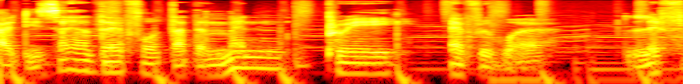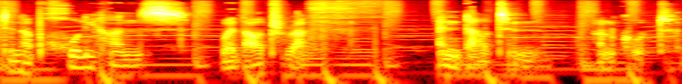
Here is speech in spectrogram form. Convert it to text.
I desire therefore that the men pray everywhere lifting up holy hands without wrath and doubting unquote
